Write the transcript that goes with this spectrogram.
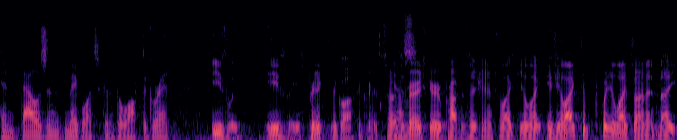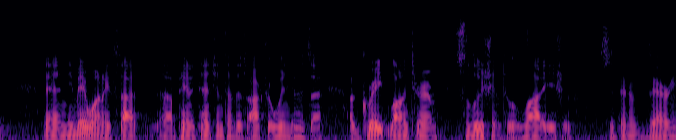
10,000 megawatts are going to go off the grid. Easily, easily. It's predicted to go off the grid. So it's a very scary proposition. If you like, you like, if you like to put your lights on at night, then you may want to start uh, paying attention to this offshore wind because it's a, a great long-term solution to a lot of issues. This has been a very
